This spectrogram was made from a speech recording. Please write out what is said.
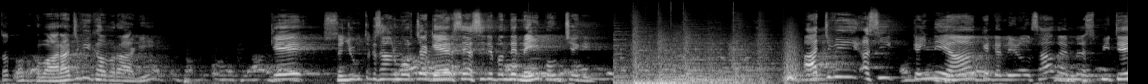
ਤਾਂ ਅਖਬਾਰਾਂ 'ਚ ਵੀ ਖਬਰ ਆ ਗਈ ਕਿ ਸੰਯੁਕਤ ਕਿਸਾਨ ਮੋਰਚਾ ਗੈਰ ਸਿਆਸੀ ਦੇ ਬੰਦੇ ਨਹੀਂ ਪਹੁੰਚੇਗੇ। ਅੱਜ ਵੀ ਅਸੀਂ ਕਹਿੰਦੇ ਆ ਕਿ ਡੱਲੇਵਾਲ ਸਾਹਿਬ ਐਮਐਸਪੀ ਤੇ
